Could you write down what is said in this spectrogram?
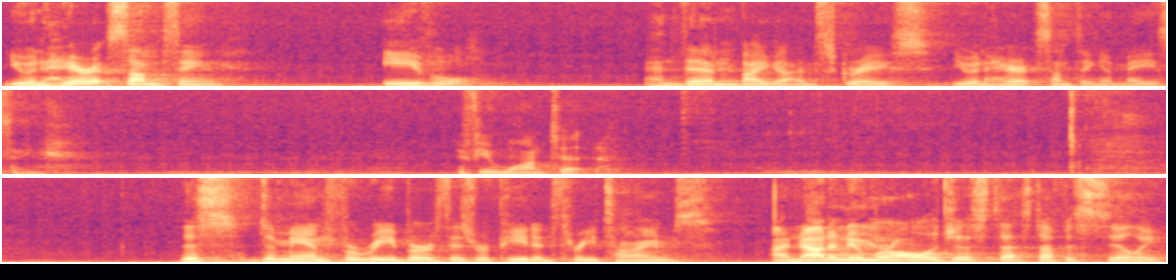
You inherit something evil, and then by God's grace, you inherit something amazing if you want it. This demand for rebirth is repeated three times. I'm not a numerologist, that stuff is silly.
